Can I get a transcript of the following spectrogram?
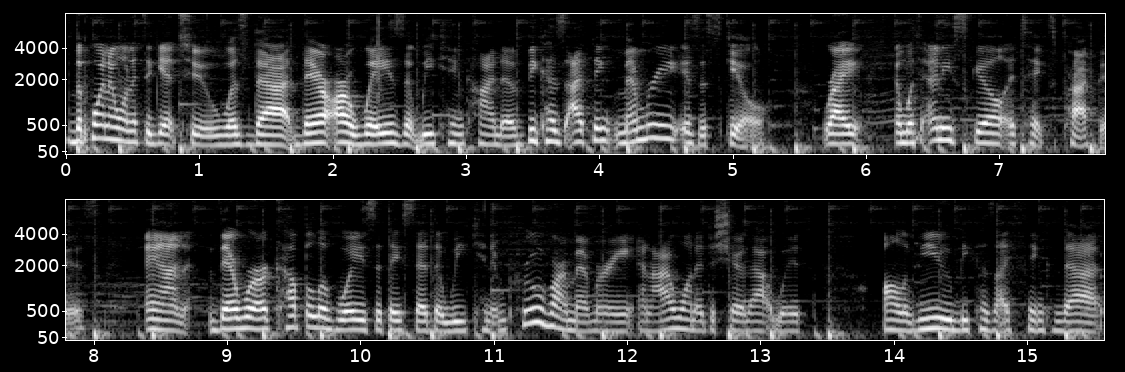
the point I wanted to get to was that there are ways that we can kind of, because I think memory is a skill, right? And with any skill, it takes practice. And there were a couple of ways that they said that we can improve our memory. And I wanted to share that with all of you because I think that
